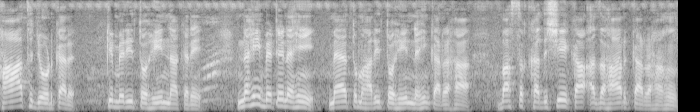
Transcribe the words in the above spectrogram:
हाथ जोड़कर। कि मेरी तोहन ना करें। नहीं बेटे, नहीं, मैं तुम्हारी तोहन नहीं कर रहा। बस खदशे का अजहार कर रहा हूँ।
